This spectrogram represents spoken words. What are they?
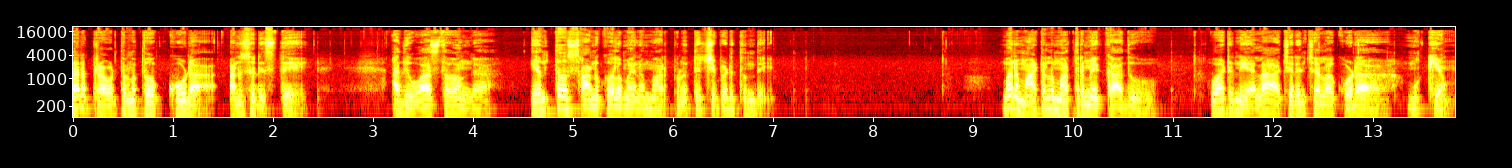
తన ప్రవర్తనతో కూడా అనుసరిస్తే అది వాస్తవంగా ఎంతో సానుకూలమైన మార్పును తెచ్చిపెడుతుంది. మన మాటలు మాత్రమే కాదు వాటిని ఎలా ఆచరించాలో కూడా ముఖ్యం.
